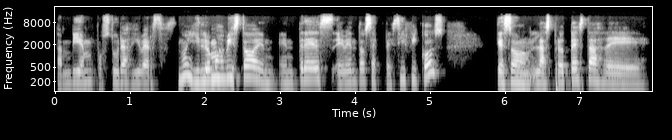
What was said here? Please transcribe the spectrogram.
también posturas diversas, ¿no? Y lo hemos visto en, en tres eventos específicos que son las protestas de,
